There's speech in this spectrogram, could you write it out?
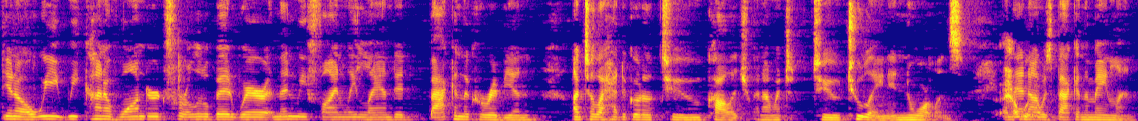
you know, we, we kind of wandered for a little bit where, and then we finally landed back in the Caribbean until I had to go to, to college and I went to, to Tulane in New Orleans. And How then would- I was back in the mainland.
